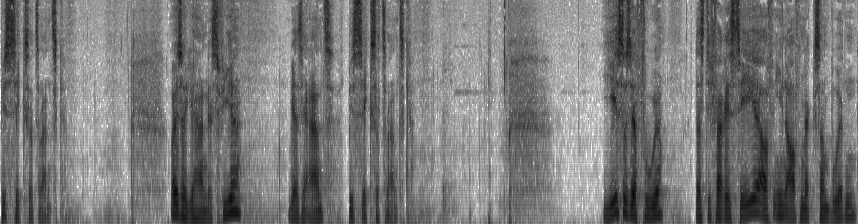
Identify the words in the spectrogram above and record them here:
bis 26. Also Johannes 4, Verse 1 bis 26. Jesus erfuhr, dass die Pharisäer auf ihn aufmerksam wurden,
